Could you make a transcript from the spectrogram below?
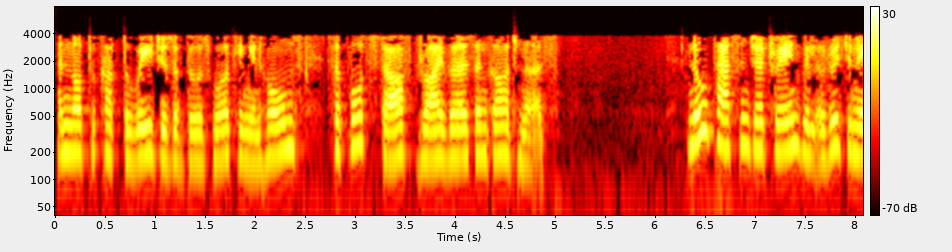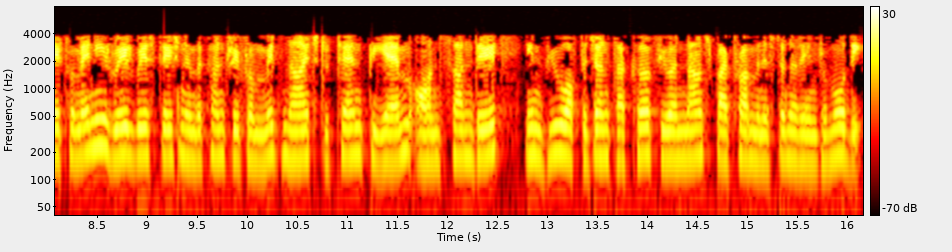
and not to cut the wages of those working in homes, support staff, drivers and gardeners. No passenger train will originate from any railway station in the country from midnight to 10 p.m. on Sunday in view of the Janta curfew announced by Prime Minister Narendra Modi.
